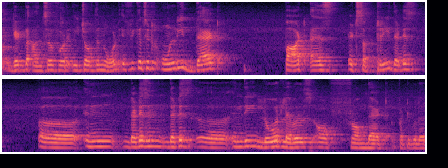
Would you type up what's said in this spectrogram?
get the answer for each of the node if we consider only that part as its subtree that is uh, in that is in that is uh, in the lower levels of from that particular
